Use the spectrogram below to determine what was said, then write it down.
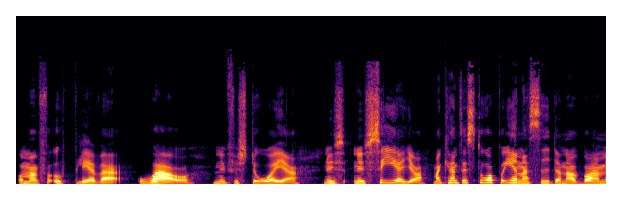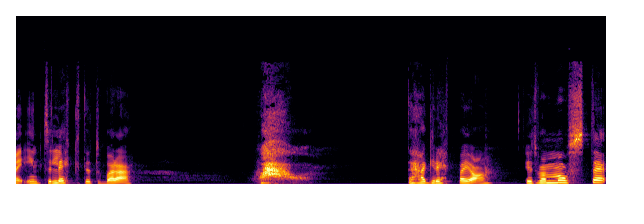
och man får uppleva wow, nu förstår jag, nu, nu ser jag. Man kan inte stå på ena sidan av bara med intellektet och bara wow, det här greppar jag. Utan man måste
